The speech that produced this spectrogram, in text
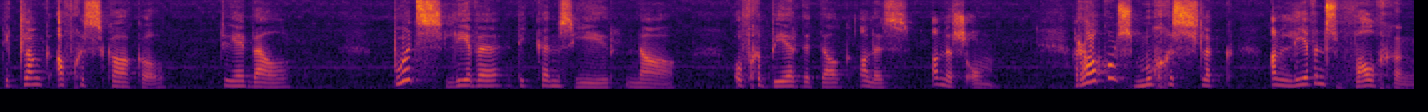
die klank afgeskakel toe jy bel. Boots lewe die kuns hier na of gebeur dit dalk alles andersom? Raak ons moeg gesluk aan lewenswalging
